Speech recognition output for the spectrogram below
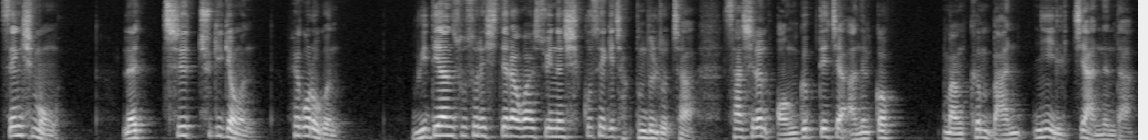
생시몽, 레츠 추기경은, 회고록은 위대한 소설의 시대라고 할 수 있는 19세기 작품들조차 사실은 언급되지 않을 것만큼 많이 읽지 않는다.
